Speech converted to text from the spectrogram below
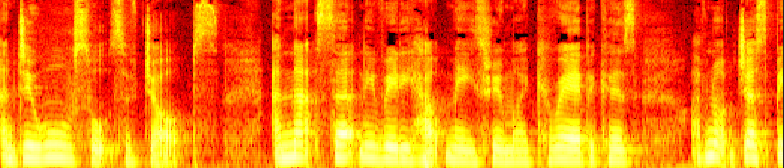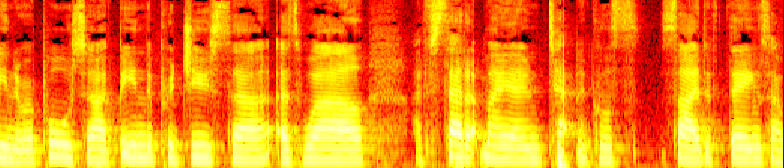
and do all sorts of jobs. And that certainly really helped me through my career because I've not just been a reporter, I've been the producer as well. I've set up my own technical side of things. I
